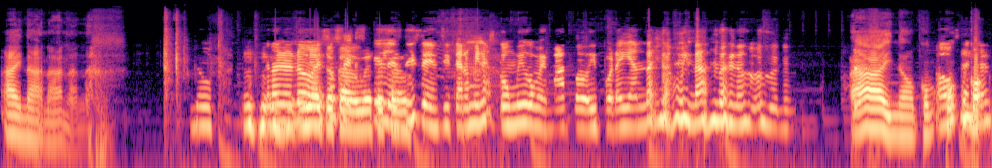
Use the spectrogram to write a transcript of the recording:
Ay, no, no, no, no. No, no, no, esos tocado, ex que les dicen, si terminas conmigo me mato y por ahí andan caminando en los dos. Ay, no. Como, Vamos a co- hablar.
